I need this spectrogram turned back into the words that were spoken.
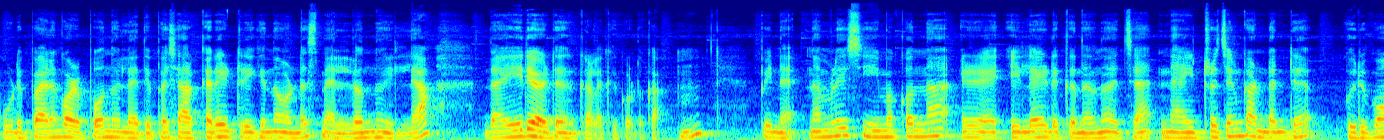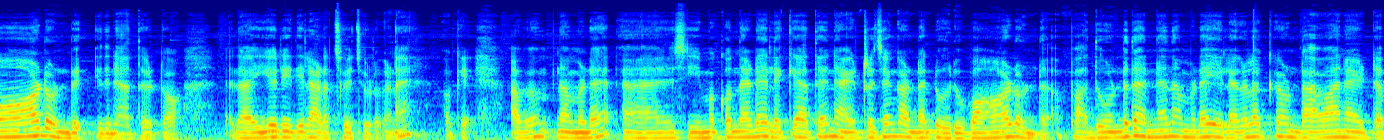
കൂടിപ്പാലം കുഴപ്പമൊന്നുമില്ല. ഇതിപ്പോൾ ശർക്കര ഇട്ടിരിക്കുന്നതുകൊണ്ട് സ്മെല്ലൊന്നും ഇല്ല. ധൈര്യമായിട്ട് നിങ്ങൾക്ക് ഇളക്കി കൊടുക്കാം. പിന്നെ നമ്മൾ ഈ ശീമക്കൊന്ന ഇല എടുക്കുന്നതെന്ന് വെച്ചാൽ നൈട്രജൻ കണ്ടന്റ് ഒരുപാടുണ്ട് ഇതിനകത്ത് കേട്ടോ. അതാ ഈ ഒരു രീതിയിൽ അടച്ചു വെച്ച് കൊടുക്കണേ. ഓക്കെ. അപ്പം നമ്മുടെ ശീമക്കൊന്നയുടെ ഇലയ്ക്കകത്ത് നൈട്രജൻ കണ്ടന്റ് ഒരുപാടുണ്ട്. അപ്പോൾ അതുകൊണ്ട് തന്നെ നമ്മുടെ ഇലകളൊക്കെ ഉണ്ടാവാനായിട്ട്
